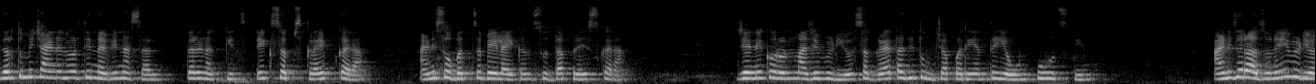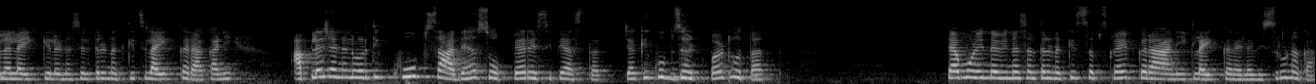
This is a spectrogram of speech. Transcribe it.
जर तुम्ही चॅनलवरती नवीन असाल तर नक्कीच एक सबस्क्राईब करा आणि सोबतचं बेल आयकनसुद्धा प्रेस करा. जेणेकरून माझे व्हिडिओ सगळ्यात आधी तुमच्यापर्यंत येऊन पोहोचतील. आणि जर अजूनही व्हिडिओला लाईक केलं नसेल तर नक्कीच लाईक करा. कारण आपल्या चॅनलवरती खूप साध्या सोप्या रेसिपी असतात ज्या की खूप झटपट होतात. त्यामुळे नवीन असाल तर नक्कीच सबस्क्राईब करा आणि एक लाईक करायला विसरू नका.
